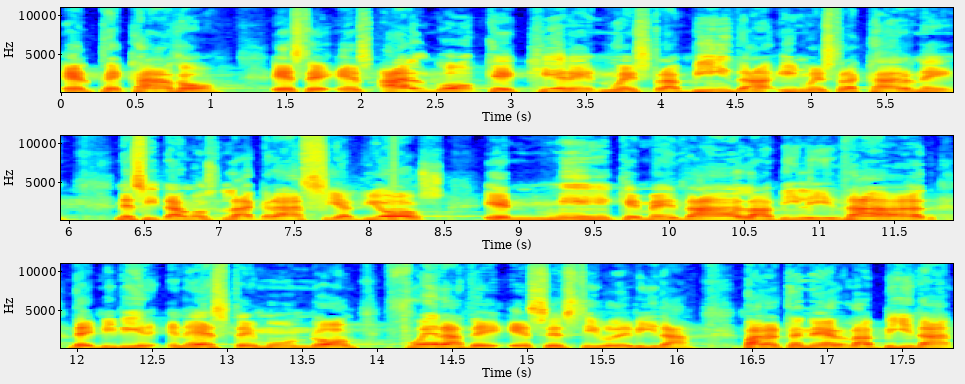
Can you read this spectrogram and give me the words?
El pecado este es algo que quiere nuestra vida y nuestra carne. Necesitamos la gracia, Dios en mí que me da la habilidad de vivir en este mundo fuera de ese estilo de vida, para tener la vida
